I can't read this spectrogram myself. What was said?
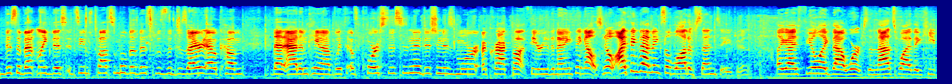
this event like this, it seems possible that this was the desired outcome that Adam came up with. Of course, this in addition is more a crackpot theory than anything else. No, I think that makes a lot of sense, Agent. Like, I feel like that works, and that's why they keep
